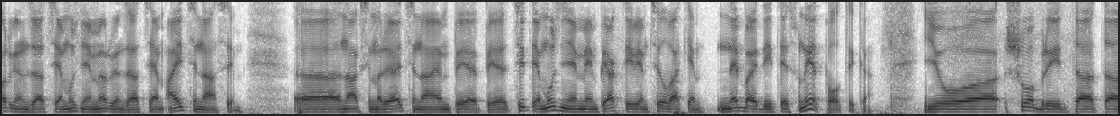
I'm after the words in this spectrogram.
organizācijām, uzņēmuma organizācijām aicināsim. Nāksim arī aicinājumu pie, pie citiem uzņēmumiem, pie aktīviem cilvēkiem nebaidīties un iet politikā. Jo šobrīd tā, tā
